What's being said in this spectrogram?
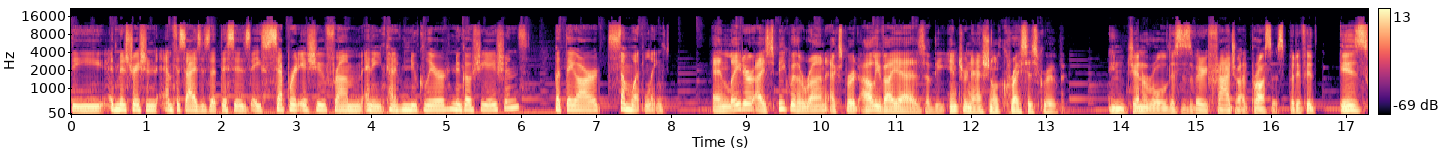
The administration emphasizes that this is a separate issue from any kind of nuclear negotiations, but they are somewhat linked. And later, I speak with Iran expert Ali Vaez of the International Crisis Group. In general, this is a very fragile process, but if it is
